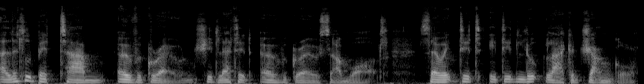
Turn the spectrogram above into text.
a little bit um, overgrown. She'd let it overgrow somewhat, so it did it did look like a jungle,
